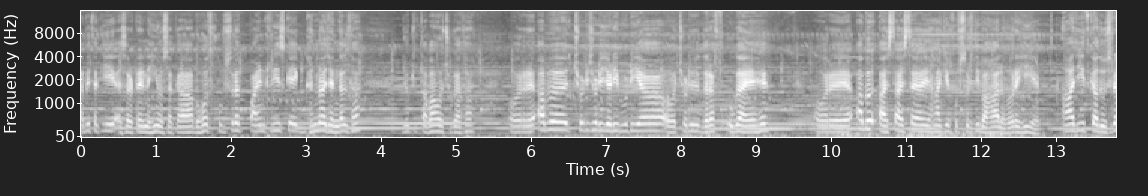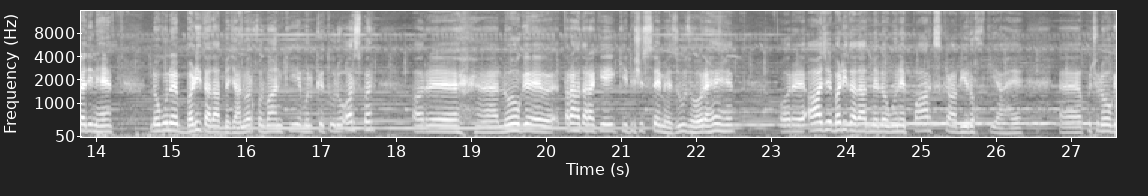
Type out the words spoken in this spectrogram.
अभी तक ये असरटेन नहीं हो सका। बहुत खूबसूरत पाइन ट्रीज़ के एक घना जंगल था जो कि तबाह हो चुका था और अब छोटी छोटी जड़ी बूटियाँ और छोटे छोटे दरख्त उगाए हैं। और अब आहिस्ता आहिस्ता यहाँ की खूबसूरती बहाल हो रही है। आज ईद का दूसरा दिन है। लोगों ने बड़ी तादाद में जानवर कुर्बान किए मुल्क के तूल अर्ज़ पर और लोग तरह तरह के, की डिश से महजूज हो रहे हैं। और, आज बड़ी तादाद में लोगों ने पार्क्स का भी रुख किया है। कुछ लोग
